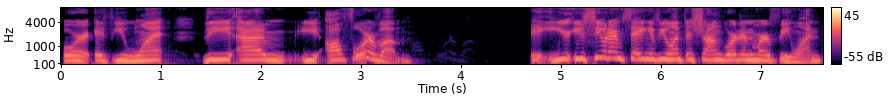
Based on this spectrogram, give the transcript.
or if you want the um all four of them. You, you see what I'm saying? If you want the Sean Gordon Murphy one,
